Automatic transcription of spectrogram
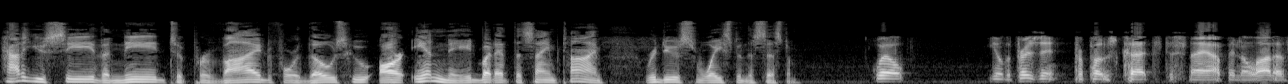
How do you see the need to provide for those who are in need, but at the same time reduce waste in the system? Well, you know, the president proposed cuts to SNAP, and a lot of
